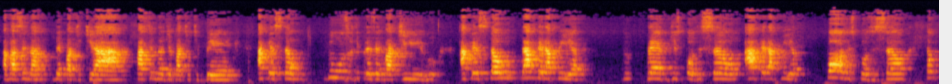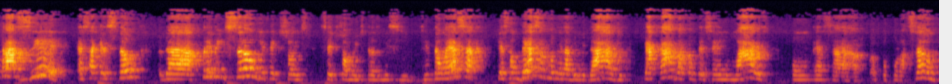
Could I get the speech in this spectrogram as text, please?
a vacina de hepatite A, vacina de hepatite B, a questão do uso de preservativo, a questão da terapia pré-disposição, a terapia pós-exposição. Então, trazer essa questão da prevenção de infecções sexualmente transmissíveis. Então, essa questão dessa vulnerabilidade, que acaba acontecendo mais com essa população,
